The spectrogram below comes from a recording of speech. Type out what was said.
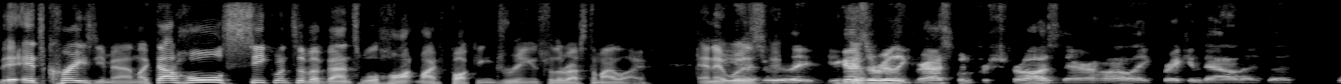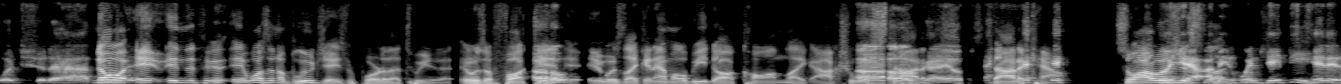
it's crazy, man. Like that whole sequence of events will haunt my fucking dreams for the rest of my life. And it You was really you guys are really grasping for straws there, huh? Like breaking down the, the what should have happened. no, it, in the it wasn't a Blue Jays reporter that tweeted it. It was a fucking. Oh. It, it was like an MLB.com like actual Oh, stat, okay, okay. stat account. So I Well, was yeah, just I mean, when JP hit it,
